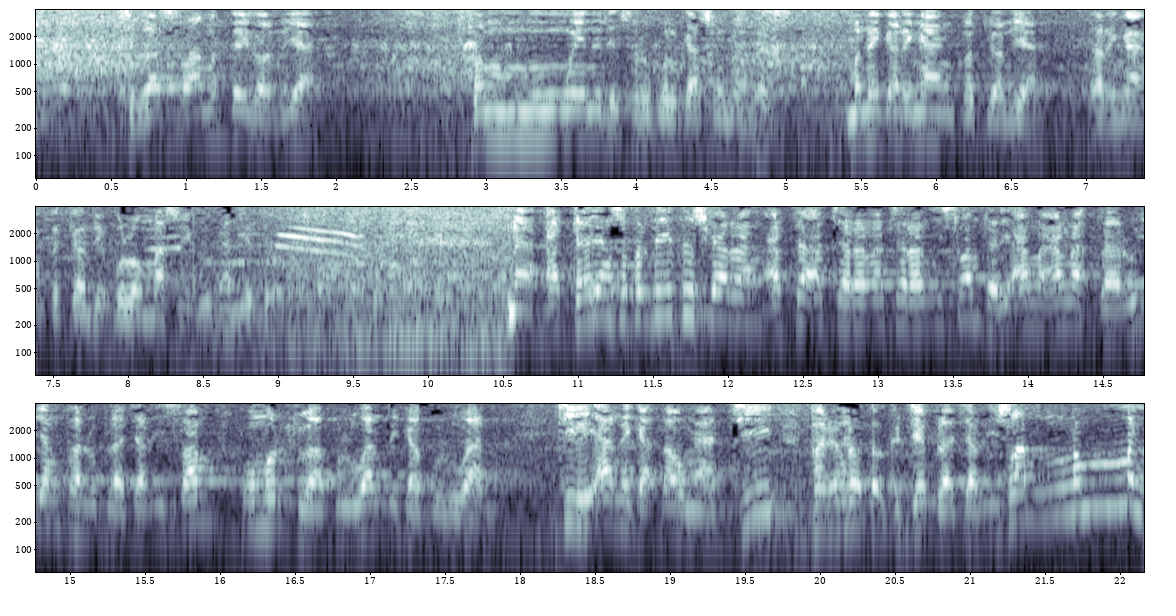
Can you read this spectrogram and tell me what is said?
Jelas e kon ya. Kon ngene ndek jero kulkas ngono wis. Meneh kari ngangkut kon ya. Kari ngangkut kon ndek Pulau Mas iku kan gitu. Nah ada yang seperti itu sekarang. Ada ajaran-ajaran Islam dari anak-anak baru Yang baru belajar Islam umur 20-an, 30-an Cilian gak tahu ngaji Bareng rotok gede belajar Islam Nemen.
